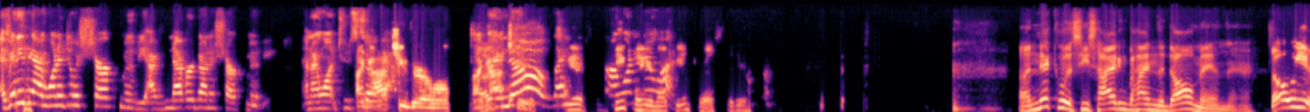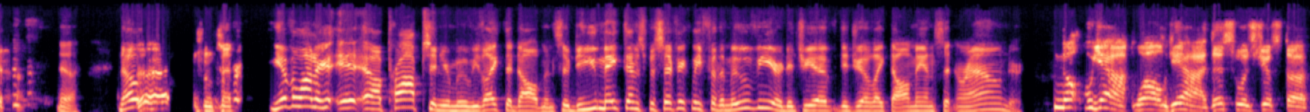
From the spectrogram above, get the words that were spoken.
If anything, I want to do a shark movie. I've never done a shark movie, and I want to. So I got bad. you, girl. I I got you. know. Like, We have I people here might one. be interested. Yeah. Uh, Nicholas, he's hiding behind the doll man there. Oh yeah. Yeah. No, you have a lot of uh, props in your movie, like the dollman. So, do you make them specifically for the movie, or did you have did you have like doll man sitting around, or? No, yeah, well, yeah, this was just a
